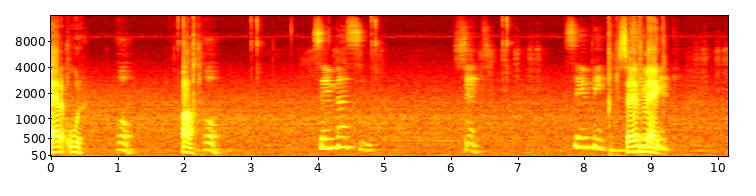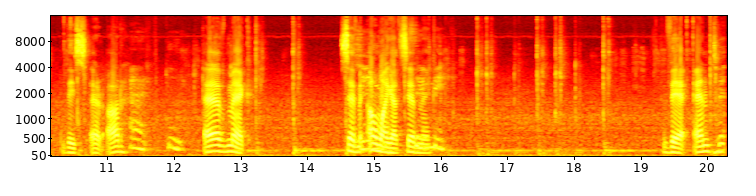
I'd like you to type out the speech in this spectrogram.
Er, ur. O. O. O. Sevmezsin. Set. Sevmek. Sevmek. This, er, ar. Er. Ur. Evmek. Sevmek. Oh my god, sevmek. Sevmek. Ve. And. Ve.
